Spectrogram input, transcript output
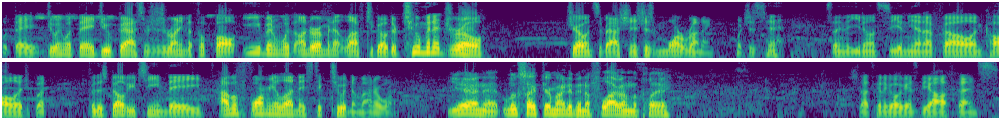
what they doing what they do best, which is running the football even with under a minute left to go. Their two minute drill, Joe and Sebastian, is just more running, which is something that you don't see in the NFL and college. But for this Bellevue team, they have a formula and they stick to it no matter what. Yeah, and it looks like there might have been a flag on the play. So that's going to go against the offense.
